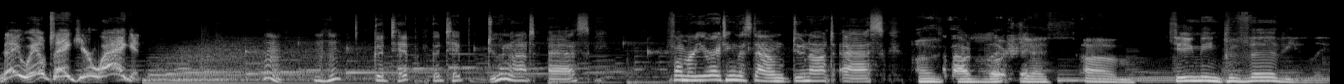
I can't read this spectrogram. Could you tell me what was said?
they will take your wagon. Hmm. Mm-hmm. Good tip. Good tip. Do not ask. Fum, are you writing this down? Do not ask. Uh, About uh, yes. Um, do you mean proverbially?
